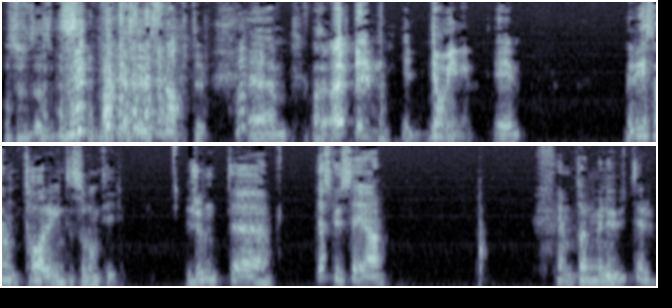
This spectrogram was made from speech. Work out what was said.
Och så, så, så backas det ut snabbt typ. Um, och så, det var meningen. Eh, men resan tar inte så lång tid. Runt, eh, jag skulle säga 15 minuter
